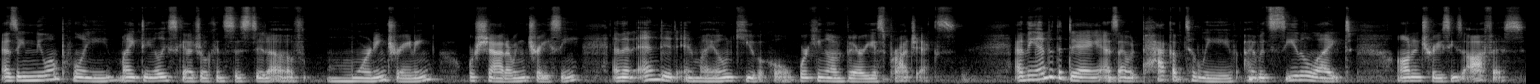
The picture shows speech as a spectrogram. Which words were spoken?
As a new employee, my daily schedule consisted of morning training or shadowing Tracy and then ended in my own cubicle working on various projects. At the end of the day, as I would pack up to leave, I would see the light on in Tracy's office.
